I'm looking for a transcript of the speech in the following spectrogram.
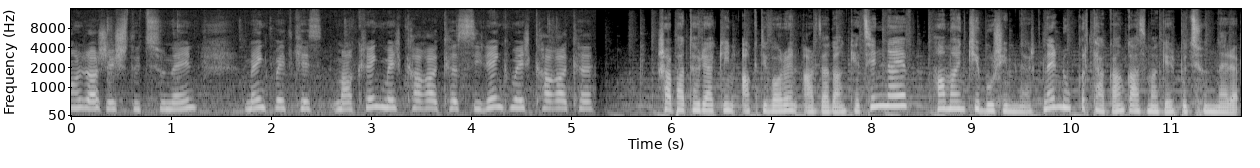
անհրաժեշտություն են։ Մենք պետք է մաքրենք մեր քաղաքը, սիրենք մեր քաղաքը։ Շաբաթօրյակին ակտիվորեն արձագանքեցին նաև համայնքի բուժիմներկներն ու կրթական կազմակերպությունները։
